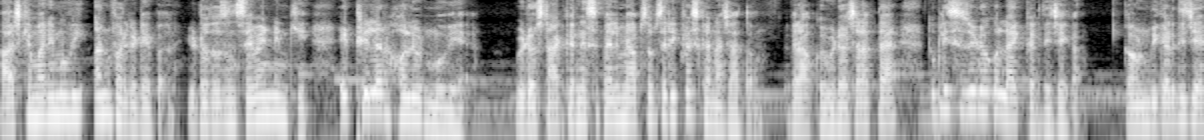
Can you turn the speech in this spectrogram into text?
आज की हमारी मूवी अनफर्गेटेबल ये 2017 की एक थ्रिलर हॉलीवुड मूवी है। वीडियो स्टार्ट करने से पहले मैं आप सबसे रिक्वेस्ट करना चाहता हूँ, अगर आपको वीडियो अच्छा लगता है तो प्लीज़ इस वीडियो को लाइक कर दीजिएगा। कमेंट भी कर दीजिए,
